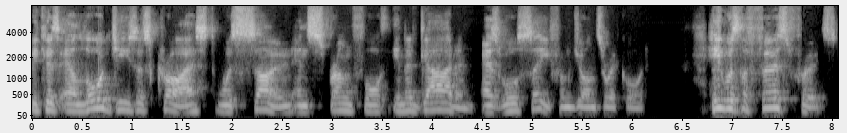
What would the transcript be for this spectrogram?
because our Lord Jesus Christ was sown and sprung forth in a garden, as we'll see from John's record. He was the first fruits.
